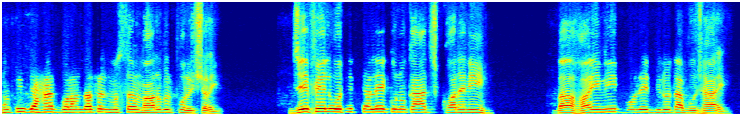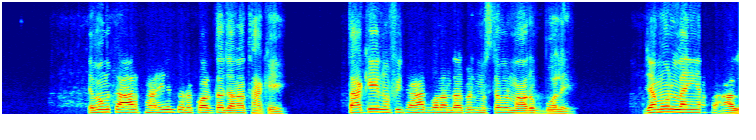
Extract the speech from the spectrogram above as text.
নফি জাহাদ বলান্দা মারুফের পরিচয়। যে ফেল অতীতকালে কোনো কাজ করেনি বা হয়নি বলে দৃঢ়তা বুঝায় এবং তার ফাইল তথা কর্তা জানা থাকে, তাকে নফি জাহাদ বলান্দার ফেল মুস্তাকুল মারুফ বলে। যেমন, লাইয়া আল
